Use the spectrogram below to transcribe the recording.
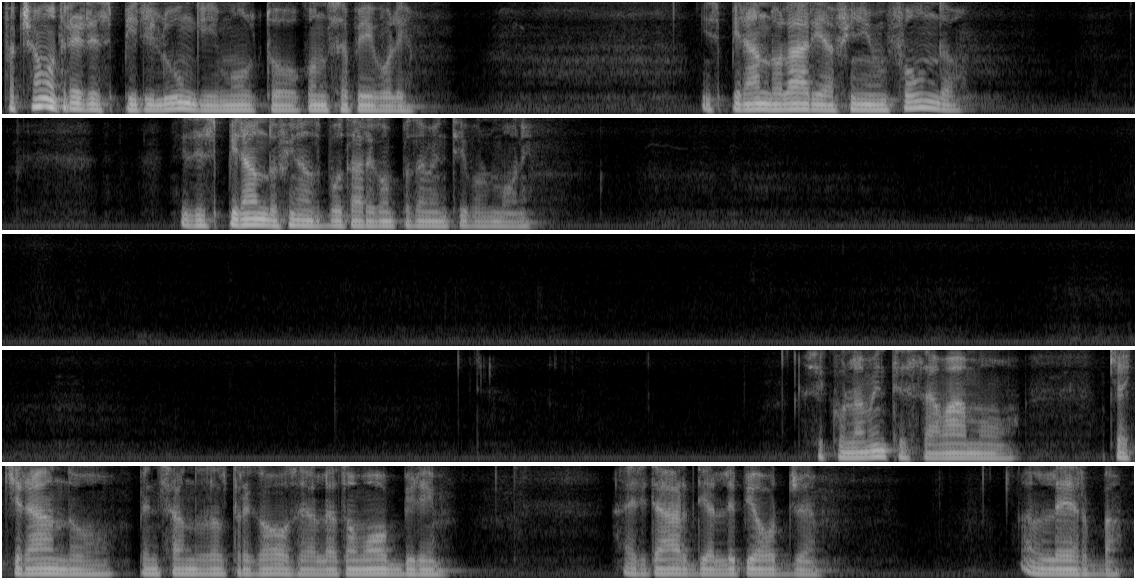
Facciamo tre respiri lunghi molto consapevoli, ispirando l'aria fino in fondo ed espirando fino a svuotare completamente i polmoni. Se con la mente stavamo chiacchierando, pensando ad altre cose, alle automobili, ai ritardi, alle piogge, all'erba,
